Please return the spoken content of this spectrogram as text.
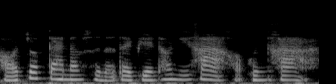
ขอจบการนำเสนอแต่เพียงเท่านี้ค่ะ ขอบคุณค่ะ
